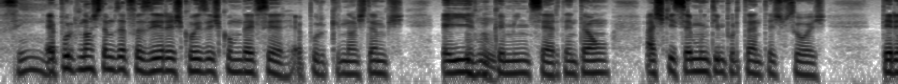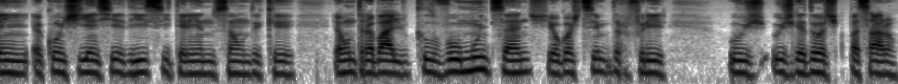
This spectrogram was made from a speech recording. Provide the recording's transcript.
Sim. é porque nós estamos a fazer as coisas como deve ser, é porque nós estamos a ir Uhum. no caminho certo. Então acho que isso é muito importante as pessoas terem a consciência disso e terem a noção de que é um trabalho que levou muitos anos. Eu gosto sempre de referir os, os jogadores que passaram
